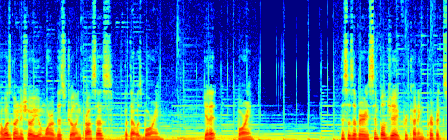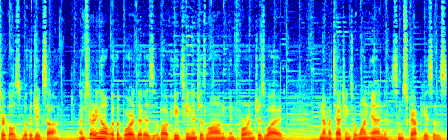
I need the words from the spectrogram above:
I was going to show you more of this drilling process, but that was boring. Get it? Boring. This is a very simple jig for cutting perfect circles with a jigsaw. I'm starting out with a board that is about 18 inches long and 4 inches wide, and I'm attaching to one end some scrap pieces.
